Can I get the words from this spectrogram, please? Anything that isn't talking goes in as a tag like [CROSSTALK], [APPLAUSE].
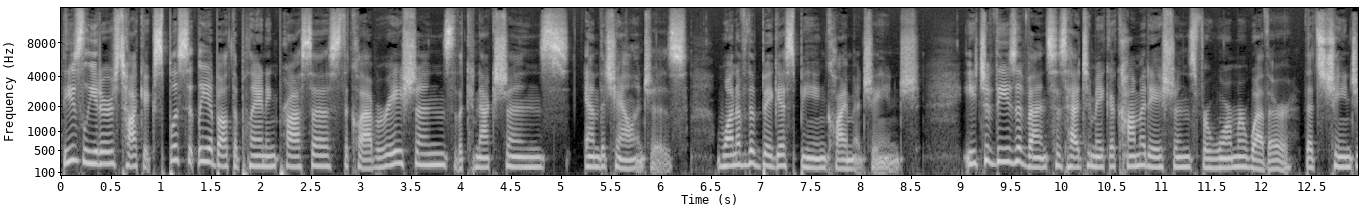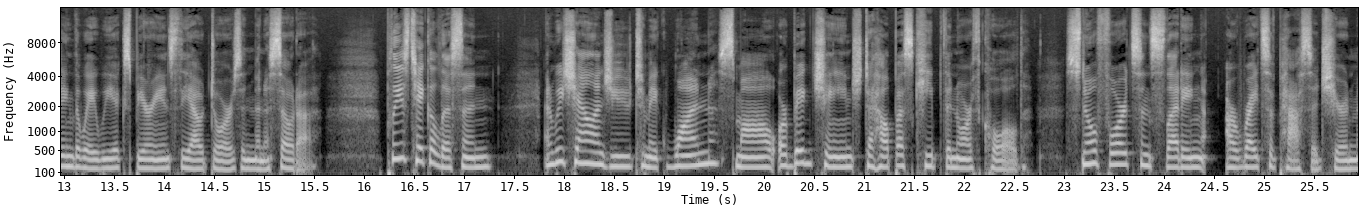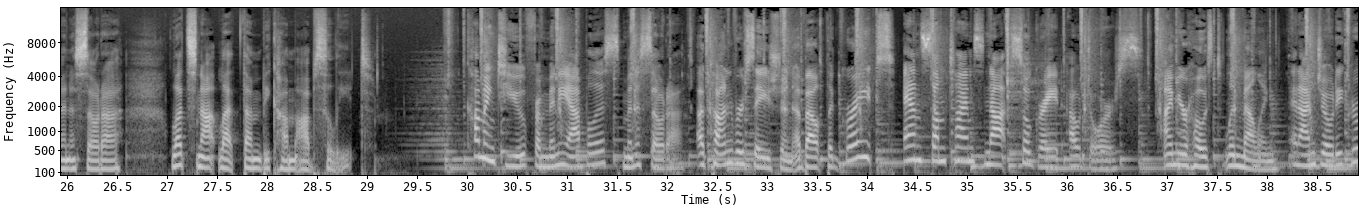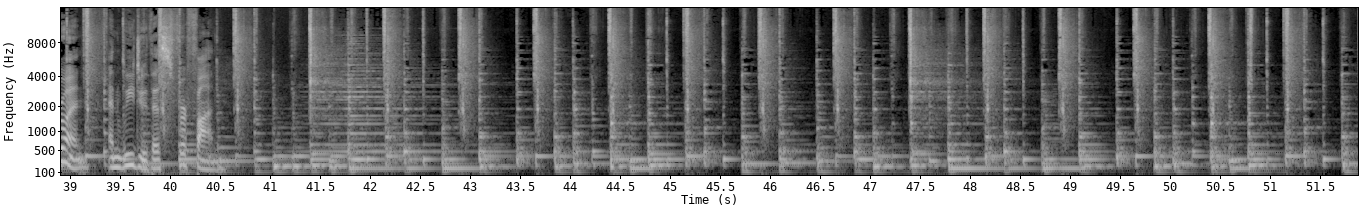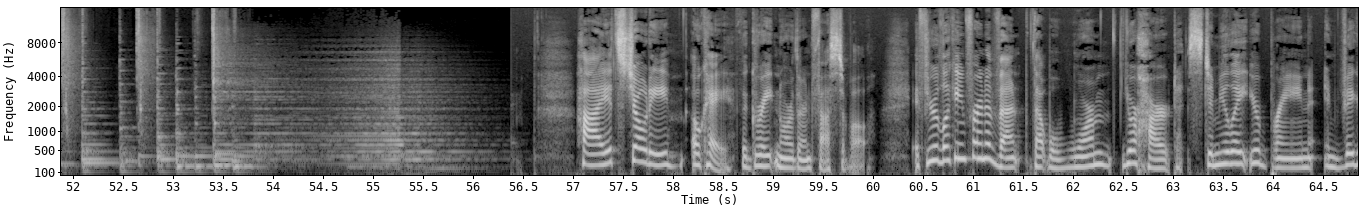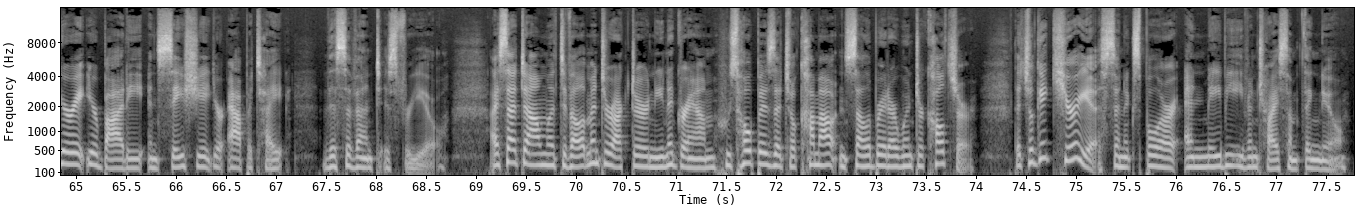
These leaders talk explicitly about the planning process, the collaborations, the connections, and the challenges, one of the biggest being climate change. Each of these events has had to make accommodations for warmer weather that's changing the way we experience the outdoors in Minnesota. Please take a listen, and we challenge you to make one small or big change to help us keep the North cold. Snow forts and sledding are rites of passage here in Minnesota. Let's not let them become obsolete. Coming to you from Minneapolis, Minnesota. A conversation about the great and sometimes not so great outdoors. I'm your host, Lynn Melling. And I'm Jody Gruen, and we do this for fun. Hi, it's Jody. Okay, the Great Northern Festival. If you're looking for an event that will warm your heart, stimulate your brain, invigorate your body, and satiate your appetite, this event is for you. I sat down with development director Nina Graham, whose hope is that you'll come out and celebrate our winter culture, that you'll get curious and explore, and maybe even try something new.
